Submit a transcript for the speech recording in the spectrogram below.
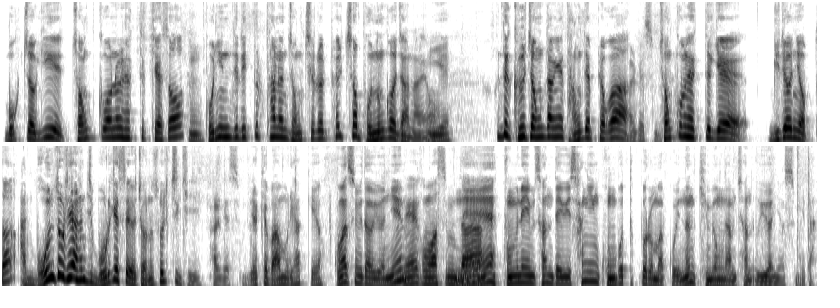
목적이 정권을 획득해서 음. 본인들이 뜻하는 정치를 펼쳐 보는 거잖아요. 예. 근데 그 정당의 당 대표가 정권 획득에 미련이 없다? 아니, 뭔 소리 하는지 모르겠어요. 저는 솔직히. 알겠습니다. 이렇게 마무리할게요. 고맙습니다, 의원님. 네, 고맙습니다. 네, 국민의힘 선대위 상임 공보특보를 맡고 있는 김용남 전 의원이었습니다.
